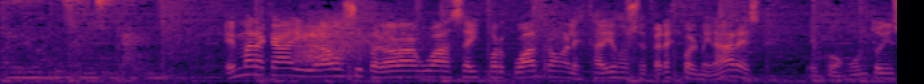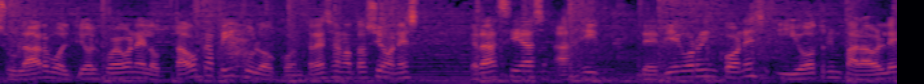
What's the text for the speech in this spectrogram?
para llevarnos a Maracay, Bravo superó a Aragua 6 por 4 en el estadio José Pérez Colmenares. El conjunto insular volteó el juego en el octavo capítulo con tres anotaciones gracias a hit de Diego Rincones y otro imparable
